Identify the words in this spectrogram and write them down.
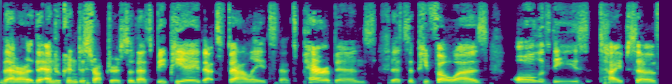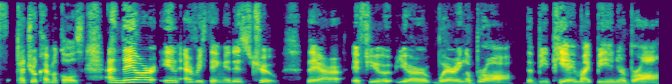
that are the endocrine disruptors. So that's BPA, that's phthalates, that's parabens, that's the PFOAs, all of these types of petrochemicals and they are in everything it is true they are if you you're wearing a bra the BPA might be in your bra.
